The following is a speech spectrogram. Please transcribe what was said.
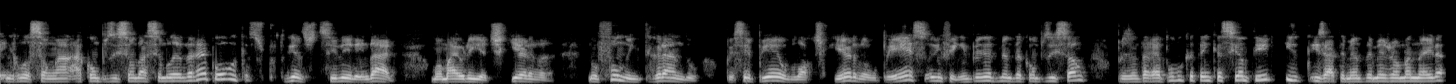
em relação à, à composição da Assembleia da República. Se os portugueses decidirem dar uma maioria de esquerda, no fundo integrando PCP, o Bloco de Esquerda, o PS, enfim, independentemente da composição, o Presidente da República tem que assentir exatamente da mesma maneira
